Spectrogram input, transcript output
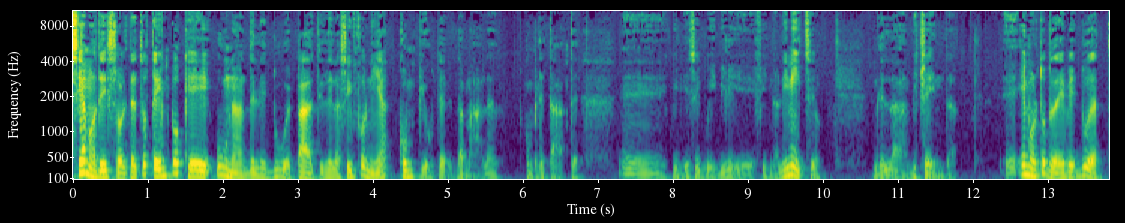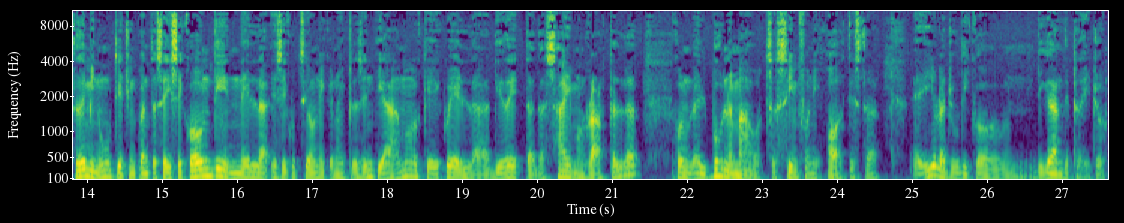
Siamo adesso al terzo tempo che è una delle due parti della sinfonia compiute da Mahler, completate, eh, quindi eseguibili fin dall'inizio della vicenda. Eh, è molto breve, dura 3 minuti e 56 secondi nella esecuzione che noi presentiamo, che è quella diretta da Simon Rattle con il Bournemouth Symphony Orchestra eh, io la giudico di grande pregio,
